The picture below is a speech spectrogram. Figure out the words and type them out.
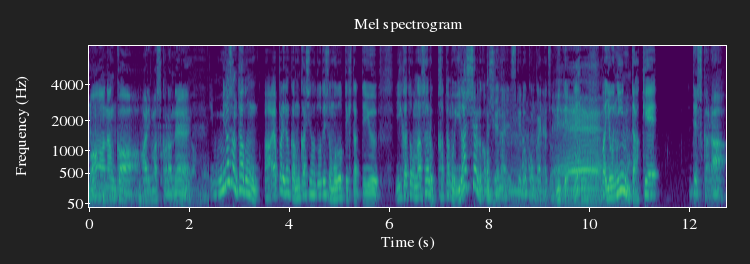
まあなんかありますからね。皆さん多分あやっぱりなんか昔のどうでしょう戻ってきたっていう言い方をなさる方もいらっしゃるのかもしれないですけど今回のやつを見てね、まあ、4人だけですから、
